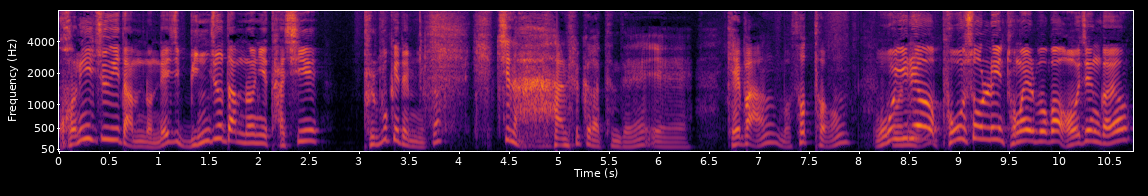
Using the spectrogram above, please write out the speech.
권위주의 담론 내지 민주 담론이 다시 불붙게 됩니까? 쉽지는 않을 것 같은데. 예. 개방, 뭐 소통. 오히려 보수 언론인 동아일보가 어젠가요?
